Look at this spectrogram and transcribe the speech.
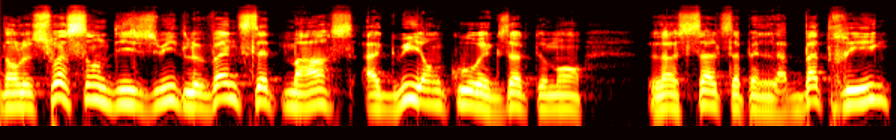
dans le 78, le 27 mars, à Guyancourt exactement. La salle s'appelle La Batterie.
